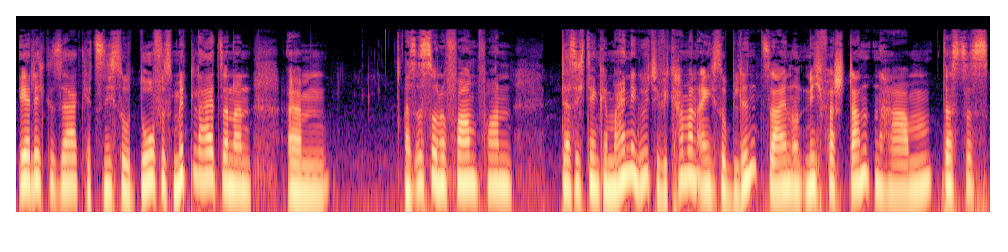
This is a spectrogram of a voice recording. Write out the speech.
ehrlich gesagt, jetzt nicht so doofes Mitleid, sondern ähm, es ist so eine Form von dass ich denke, meine Güte, wie kann man eigentlich so blind sein und nicht verstanden haben, dass das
